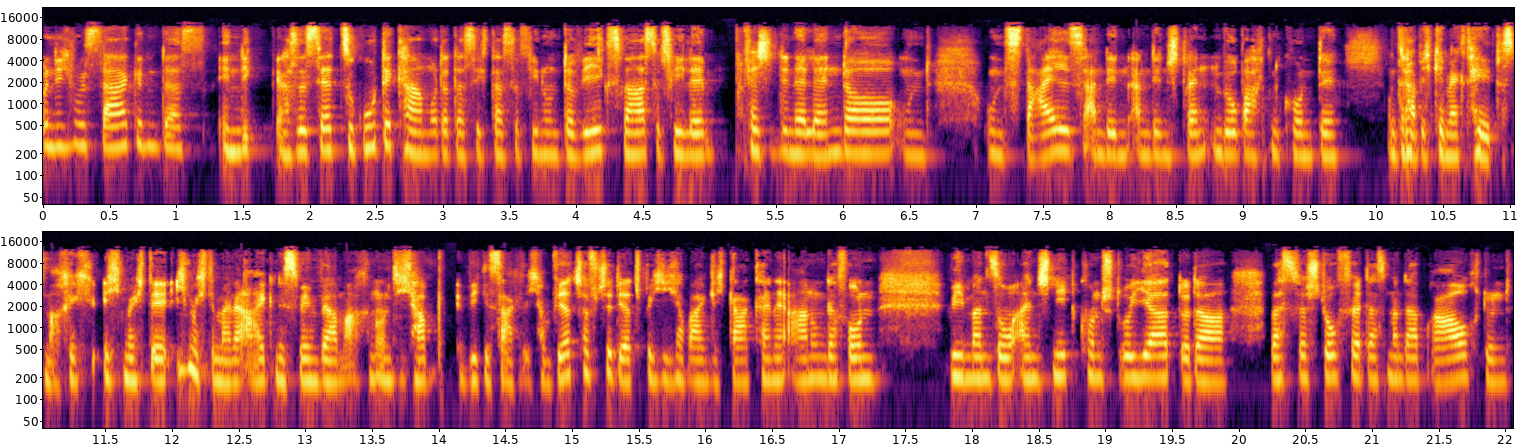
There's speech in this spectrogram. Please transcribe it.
Und ich muss sagen, dass in die, also es sehr zugute kam oder dass ich da so viel unterwegs war, so viele verschiedene Länder und, und Styles an den, an den Stränden beobachten konnte. Und dann habe ich gemerkt, hey, das mache ich. Ich möchte, ich möchte meine eigene Swimwear machen. Und ich habe, wie gesagt, ich habe Wirtschaft studiert, sprich, ich habe eigentlich gar keine Ahnung davon, wie man so einen Schnitt konstruiert oder was für Stoffe, das man da braucht. Und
